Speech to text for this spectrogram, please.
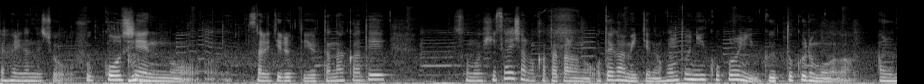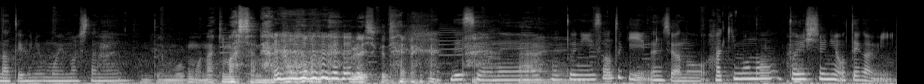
やはりなんでしょう復興支援のされてるって言った中でその被災者の方からのお手紙っていうのは本当に心にグッとくるものがあるなというふうに思いましたね。本当に僕も泣きましたね。嬉しくて。ですよね、はい本当にその時なんでしょうあの履物と一緒にお手紙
